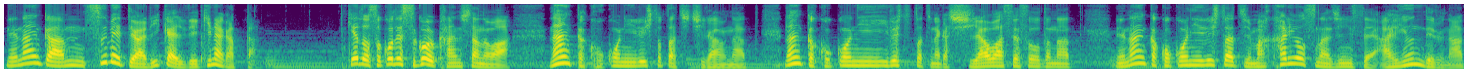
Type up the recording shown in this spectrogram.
ね、なんか、うん、全ては理解できなかった。けどそこですごい感じたのはなんかここにいる人たち違うななんかここにいる人たちなんか幸せそうだなね、なんかここにいる人たちマカリオスな人生歩んでるな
